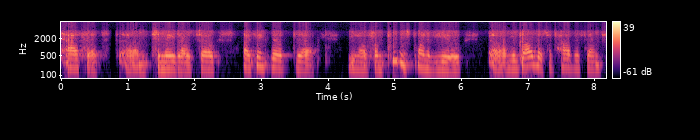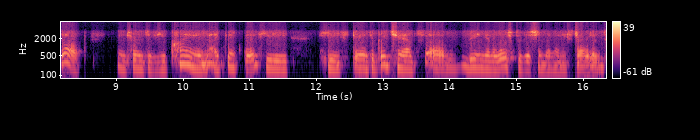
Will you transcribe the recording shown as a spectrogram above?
assets um, to NATO. So I think that, uh, you know, from Putin's point of view, uh, regardless of how this ends up in terms of Ukraine, I think that he he stands a good chance of being in a worse position than when he started.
